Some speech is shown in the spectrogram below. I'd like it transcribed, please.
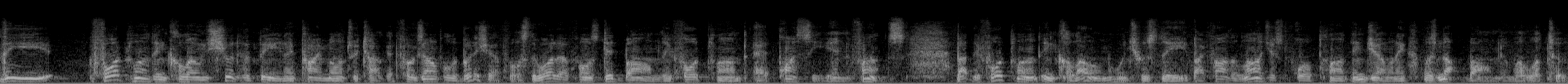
The Ford plant in Cologne should have been a prime military target. For example, the British Air Force, the Royal Air Force did bomb the Ford plant at Poissy in France. But the Ford plant in Cologne, which was the by far the largest Ford plant in Germany, was not bombed in World War II.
